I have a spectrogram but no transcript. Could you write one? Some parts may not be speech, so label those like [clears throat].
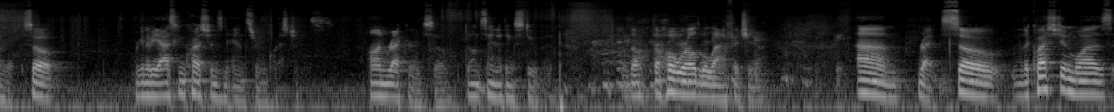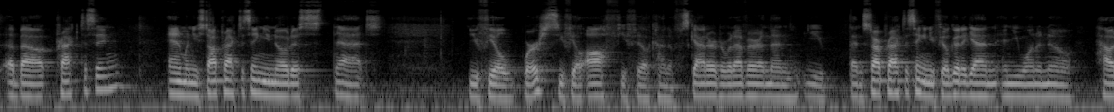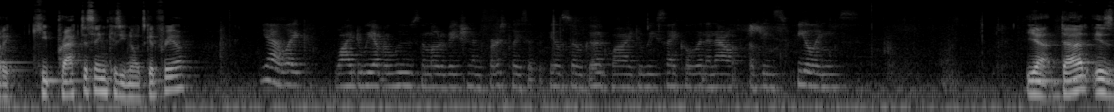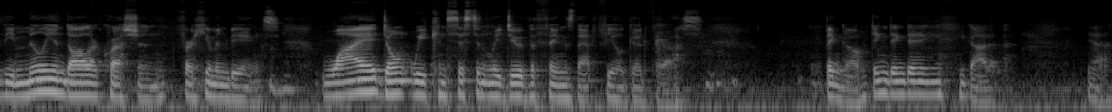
Okay, so we're going to be asking questions and answering questions on record, so don't say anything stupid. [laughs] The, the whole world will laugh at you. Um, right, so the question was about practicing, and when you stop practicing, you notice that you feel worse, you feel off, you feel kind of scattered or whatever, and then you then start practicing and you feel good again, and you want to know how to keep practicing because you know it's good for you. Yeah, like why do we ever lose the motivation in the first place if it feels so good? Why do we cycle in and out of these feelings? Yeah, that is the million dollar question for human beings. Mm-hmm. Why don't we consistently do the things that feel good for us? Mm-hmm. Bingo. Ding, ding, ding. You got it. Yeah.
